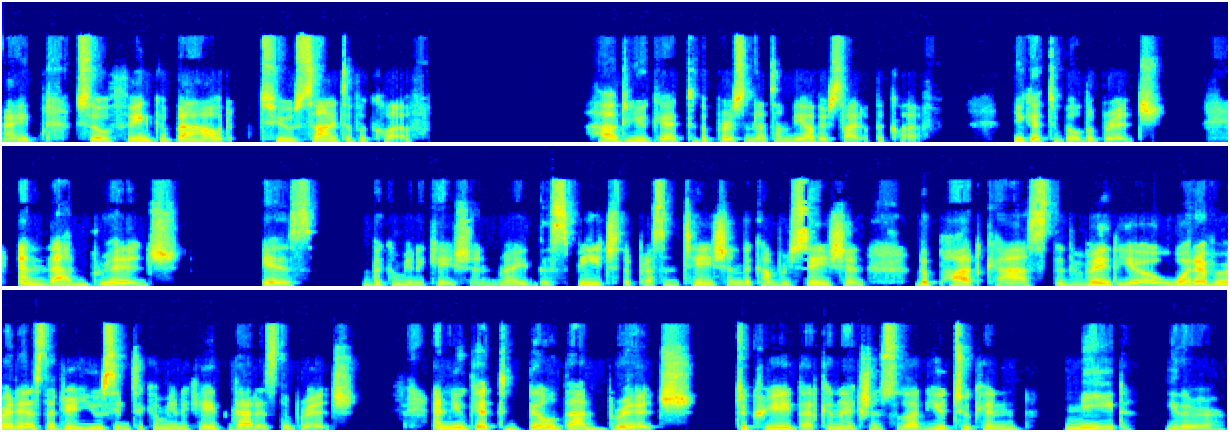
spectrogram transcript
right? So think about two sides of a cliff. How do you get to the person that's on the other side of the cliff? You get to build a bridge. And that bridge is the communication, right? The speech, the presentation, the conversation, the podcast, the video, whatever it is that you're using to communicate, that is the bridge. And you get to build that bridge to create that connection so that you two can meet either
